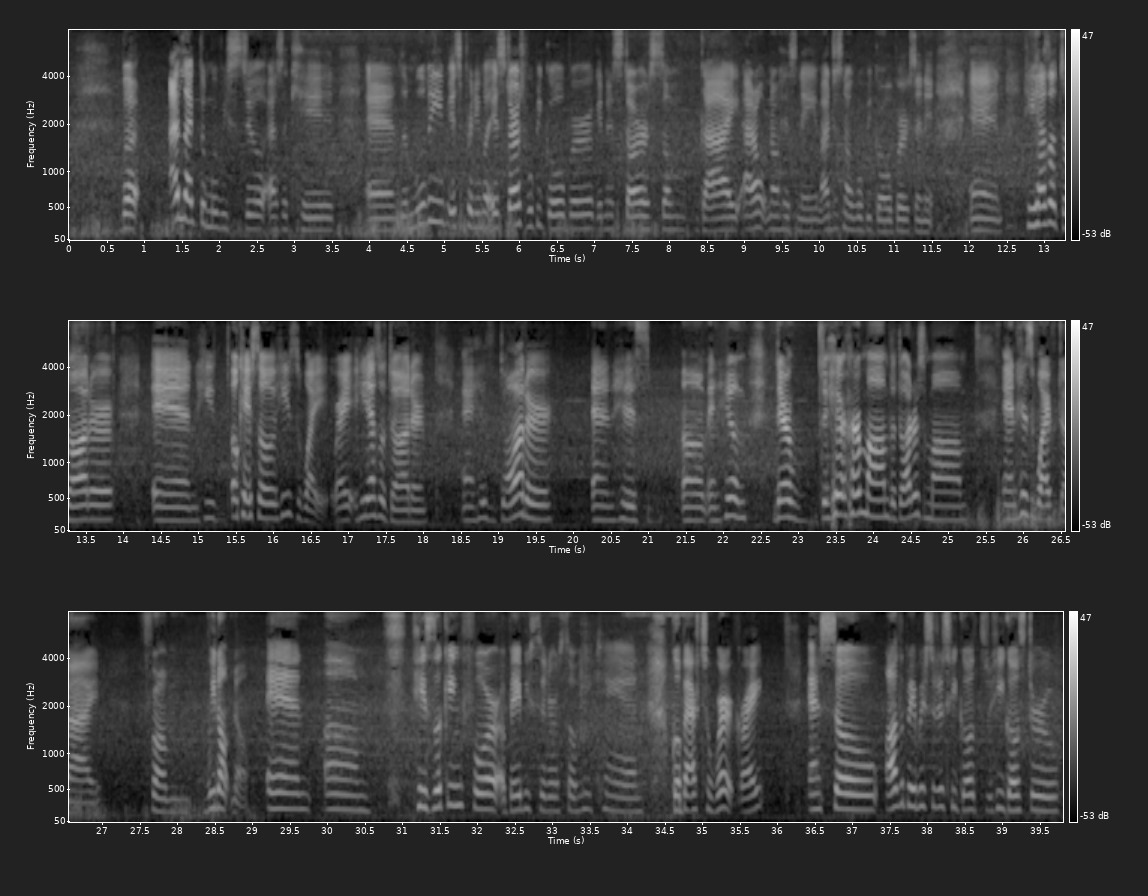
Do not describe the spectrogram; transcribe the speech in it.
but I liked the movie still as a kid, and the movie is pretty much it stars Whoopi Goldberg and it stars some guy I don't know his name. I just know Whoopi Goldberg's in it, and he has a daughter, and he okay so he's white right? He has a daughter, and his daughter, and his um and him they're the her mom the daughter's mom and his wife died from we don't know and um, he's looking for a babysitter so he can go back to work, right? And so all the babysitters he goes he goes through,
